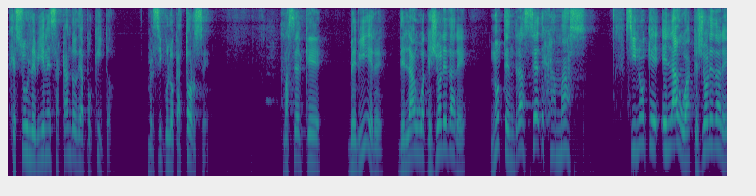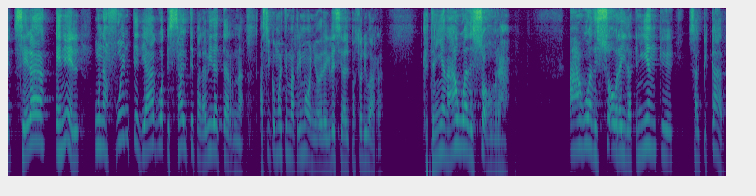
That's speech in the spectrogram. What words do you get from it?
Jesús le viene sacando de a poquito. Versículo 14. Mas el que bebiere del agua que yo le daré, no tendrá sed jamás, sino que el agua que yo le daré será en él una fuente de agua que salte para vida eterna, así como este matrimonio de la iglesia del pastor Ibarra, que tenían agua de sobra, agua de sobra y la tenían que salpicar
